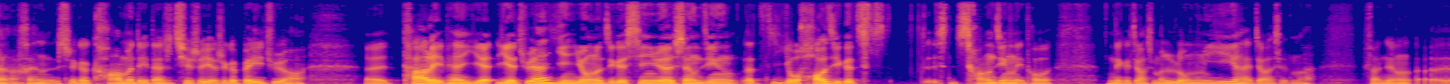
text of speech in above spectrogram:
嗯，很是个 comedy，但是其实也是个悲剧啊。呃，它里边也也居然引用了这个新约圣经，呃，有好几个场景里头。那个叫什么龙一还叫什么？反正呃，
